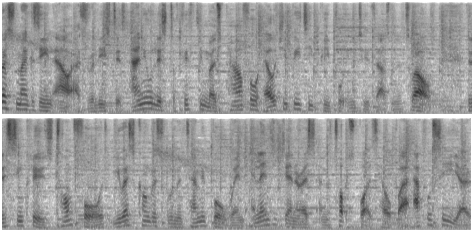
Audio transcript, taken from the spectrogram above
US Magazine Out has released its annual list of 50 most powerful LGBT people in 2012. The list includes Tom Ford, US Congresswoman Tammy Baldwin, Ellen DeGeneres, and the top spot is held by Apple CEO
